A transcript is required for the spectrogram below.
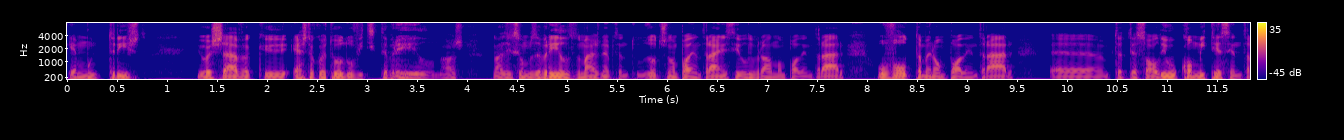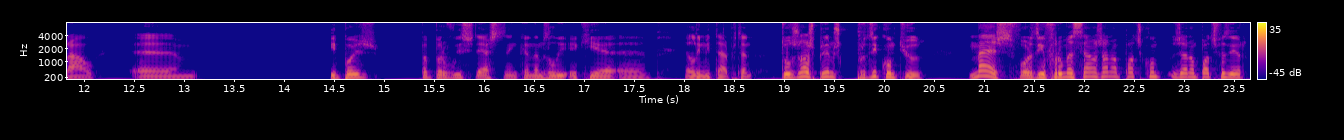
É muito triste. Eu achava que esta coisa toda, o 25 de Abril, nós, nós é que somos Abril e tudo mais, né? portanto os outros não podem entrar, a Iniciativa Liberal não pode entrar, o Volto também não pode entrar, uh, portanto é só ali o Comitê Central. Uh, e depois, para parvoices destas em que andamos ali, aqui a, a, a, limitar. Portanto, todos nós podemos produzir conteúdo, mas se fores informação já não podes, já não podes fazer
